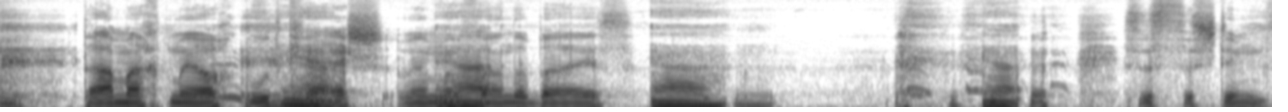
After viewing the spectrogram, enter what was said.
da macht man ja auch gut Ja. Cash, wenn man Ja. vorne dabei ist. ja. Ja, Das, ist, das stimmt.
